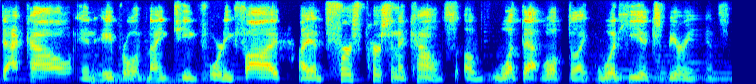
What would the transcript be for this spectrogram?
Dachau in April of 1945. I had first person accounts of what that looked like, what he experienced.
